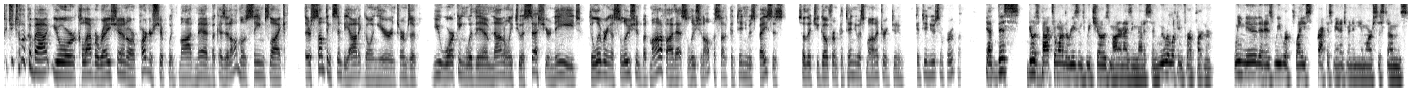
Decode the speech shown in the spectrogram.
Could you talk about your collaboration or partnership with ModMed? Because it almost seems like there's something symbiotic going here in terms of you working with them not only to assess your needs, delivering a solution, but modify that solution almost on a continuous basis so that you go from continuous monitoring to continuous improvement. Yeah, this goes back to one of the reasons we chose modernizing medicine. We were looking for a partner. We knew that as we replaced practice management and EMR systems,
